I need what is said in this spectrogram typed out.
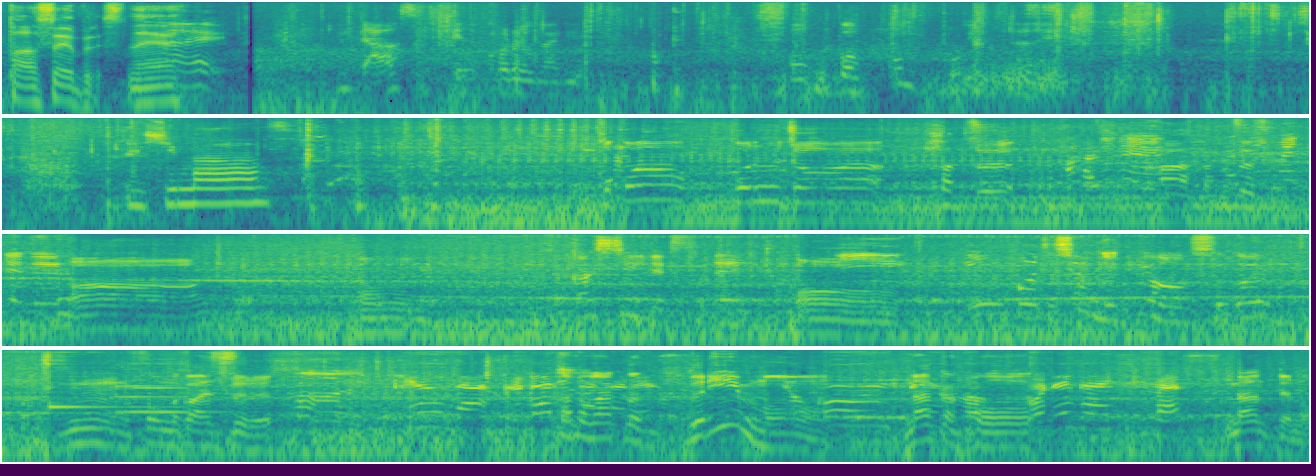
パーセーブですね、はい。見たの転がりポンポンポンポンいったね行きます。ここのゴルフ場は初？初めあ初初めてですああなる難しいですね。ンポジションが今日すごい。うんそんな感じする。はい。あとなんかグリーンもなんかこうなんていうの？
